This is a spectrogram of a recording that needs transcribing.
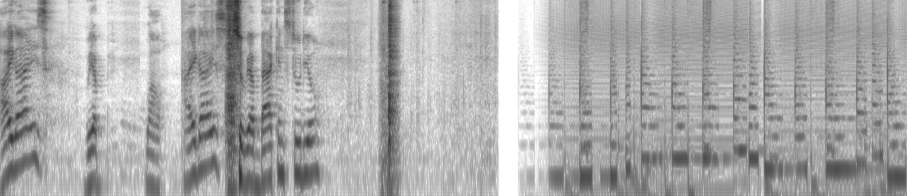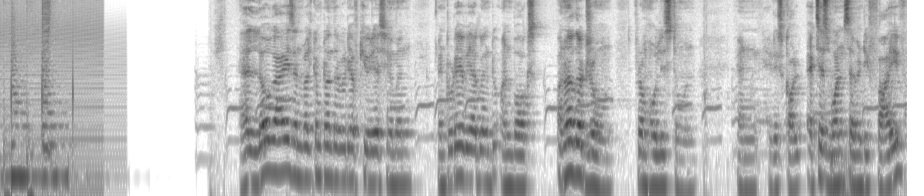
Hi guys, we are wow. Hi guys, so we are back in studio. Hello guys and welcome to another video of Curious Human. And today we are going to unbox another drone from Holy Stone. And it is called HS175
